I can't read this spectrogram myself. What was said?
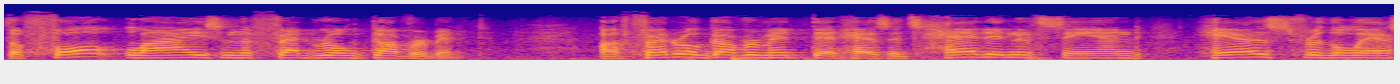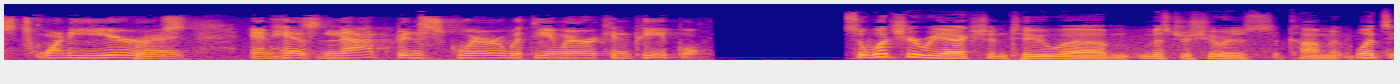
The fault lies in the federal government. A federal government that has its head in the sand, has for the last 20 years, right. and has not been square with the American people. So, what's your reaction to um, Mr. Scheuer's comment? What's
